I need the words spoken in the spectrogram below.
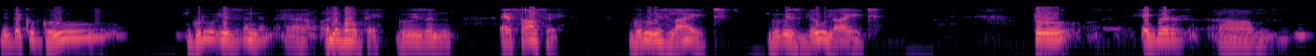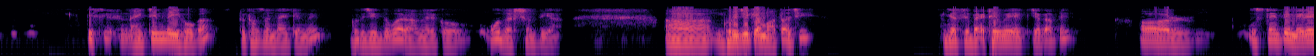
देखो गुरु गुरु इज़ एन अनुभव है गुरु इज़ एन एहसास है guru is light guru is blue light तो एक बार पिछले 19 में ही होगा 2019 में गुरु जी दोबारा मेरे को वो दर्शन दिया। गुरु जी के माता जी जैसे बैठे हुए एक जगह पे और उस टाइम पे मेरे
